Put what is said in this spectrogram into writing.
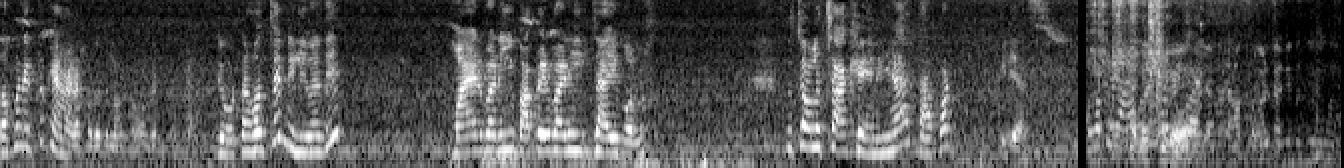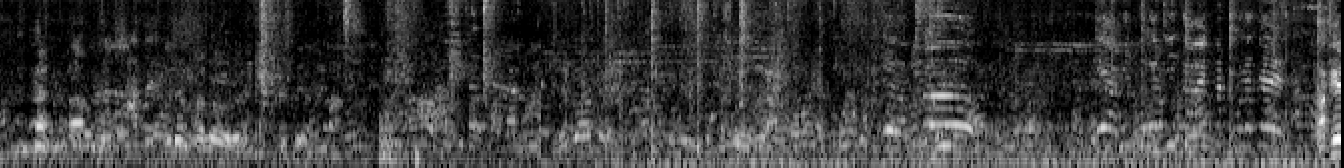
তখন একটু ক্যামেরা করে দিলাম তোমাদেরকে যে ওটা হচ্ছে নীলিমাদি মায়ের বাড়ি, বাপের বাড়ি, যাই বলো। তো চলো চা খেয়ে নিই হ্যাঁ? তারপর ফিরে আসি অনেক কি দেওয়া কাকে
